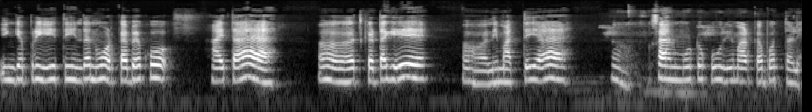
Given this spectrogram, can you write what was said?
ಹಿಂಗೆ ಪ್ರೀತಿಯಿಂದ ನೋಡ್ಕೋಬೇಕು. ಆಯ್ತಾ? ಅಚ್ಚುಕಟ್ಟಾಗಿ ನಿಮ್ಮ ಅತ್ತೆಯ ಸಣ್ಣ ಮುಟ್ಟು ಕೂಲಿ ಮಾಡ್ಕೊ ಬರ್ತಾಳೆ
